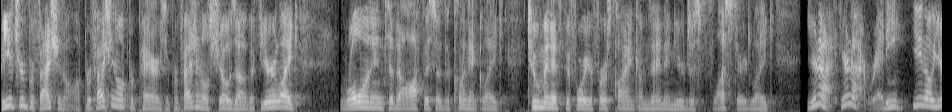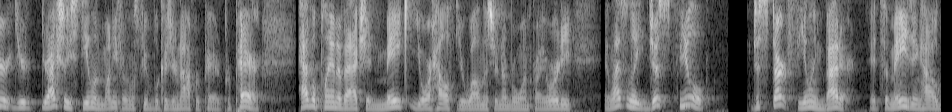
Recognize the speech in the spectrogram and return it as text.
be a true professional. A professional prepares, a professional shows up. If you're like rolling into the office or the clinic like two minutes before your first client comes in and you're just flustered, like, you're not you're not ready you know you're you're you're actually stealing money from those people because you're not prepared prepare have a plan of action. Make your health, your wellness your number one priority. And lastly, just feel, just start feeling better. It's amazing how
